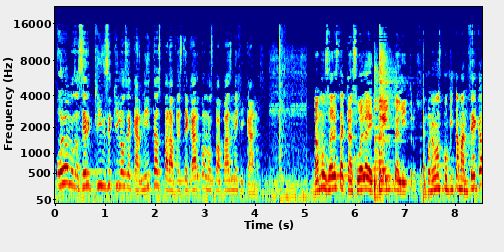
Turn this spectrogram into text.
Hoy vamos a hacer 15 kilos de carnitas para festejar con los papás mexicanos. Vamos a usar esta cazuela de 30 litros. Le ponemos poquita manteca.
